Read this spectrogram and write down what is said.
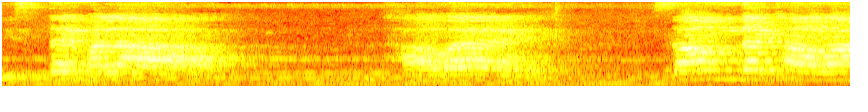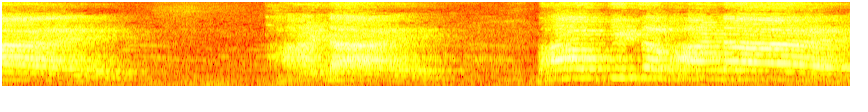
दिसताय मला धावाय समद ठावाय भांडाय भावकीचा भांडाय.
